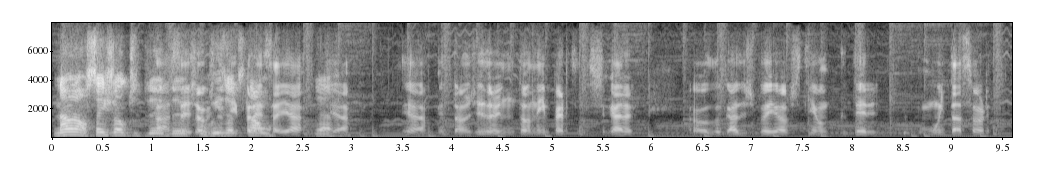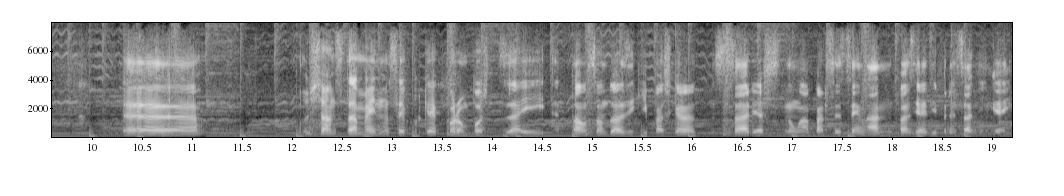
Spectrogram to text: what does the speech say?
Não, não, seis jogos de, ah, de, seis jogos de diferença, yeah, Yeah. yeah, yeah. Então os Wizards não estão nem perto de chegar ao lugar dos playoffs, tinham que ter muita sorte. Eh, os Suns também não sei porque é que foram postos aí, então são duas equipas que eram necessárias, se não aparecessem lá não fazia diferença a ninguém.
